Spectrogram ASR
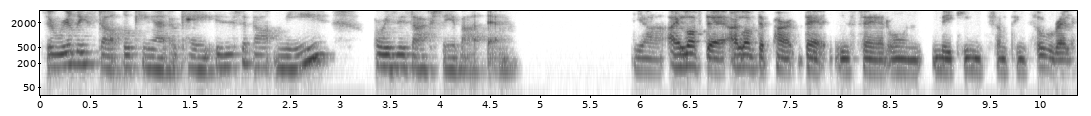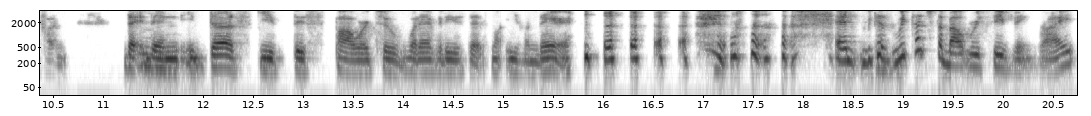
So really start looking at okay, is this about me or is this actually about them? Yeah, I love that. I love the part that you said on making something so relevant that mm-hmm. then it does give this power to whatever it is that's not even there and because we touched about receiving right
